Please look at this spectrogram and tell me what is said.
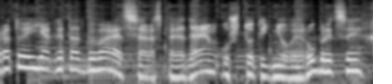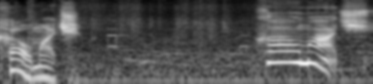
Про тое як гэта адбываецца распавядаем у штотыднёвай рубрыцы хау матч хау матч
